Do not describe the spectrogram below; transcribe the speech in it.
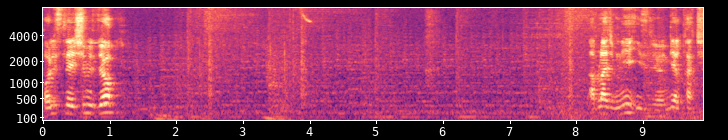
Polisle işimiz yok. Ablacım niye izliyorsun? Gel kaç.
